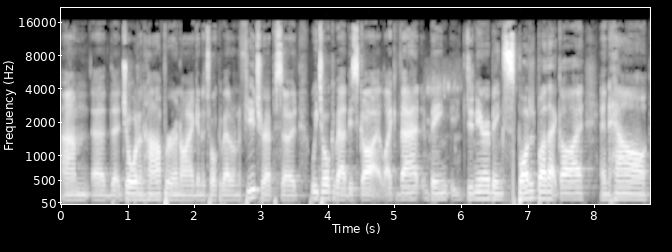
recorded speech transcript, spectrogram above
um, uh, that Jordan Harper and I are going to talk about on a future episode. We talk about this guy, like that being De Niro being spotted by that guy, and how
